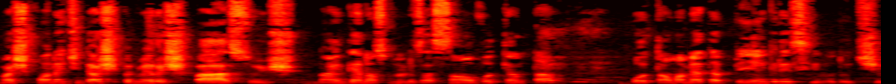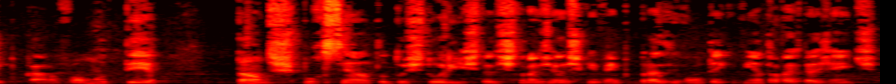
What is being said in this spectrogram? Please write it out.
mas quando a gente der os primeiros passos na internacionalização, eu vou tentar botar uma meta bem agressiva do tipo, cara, vamos ter tantos por cento dos turistas estrangeiros que vêm para o Brasil vão ter que vir através da gente.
